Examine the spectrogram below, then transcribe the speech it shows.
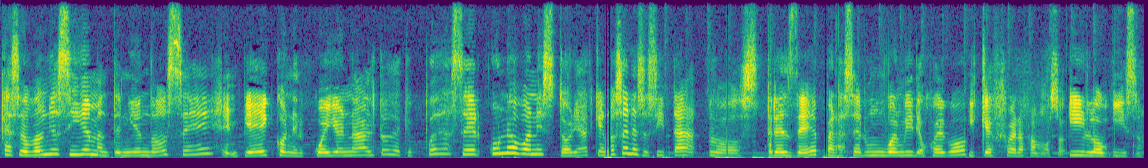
Castlevania sigue manteniéndose en pie con el cuello en alto de que puede hacer una buena historia, que no se necesita los 3D para hacer un buen videojuego y que fuera famoso. Y lo hizo.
